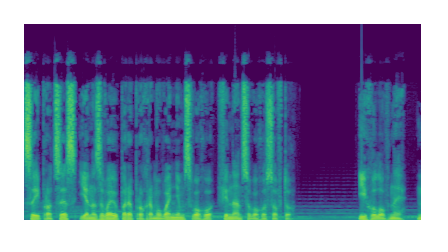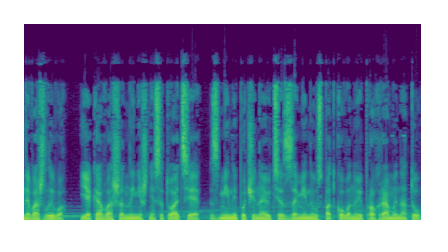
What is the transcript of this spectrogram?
Цей процес я називаю перепрограмуванням свого фінансового софту. І головне, неважливо, яка ваша нинішня ситуація, зміни починаються з заміни успадкованої програми на ту,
